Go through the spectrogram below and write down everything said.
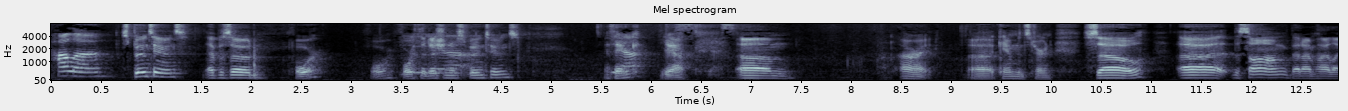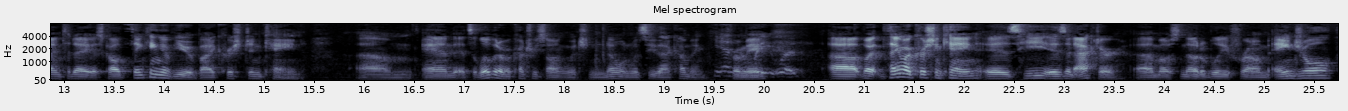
Holla. Spoon tunes. Episode four, four, fourth edition of Spoon tunes. I think. Yeah. Yeah. Yes, yes. Um. All right. Uh, Camden's turn. So, uh, the song that I'm highlighting today is called "Thinking of You" by Christian Kane. Um, and it's a little bit of a country song, which no one would see that coming yeah, from me. would. Uh, but the thing about Christian Kane is he is an actor, uh, most notably from Angel,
